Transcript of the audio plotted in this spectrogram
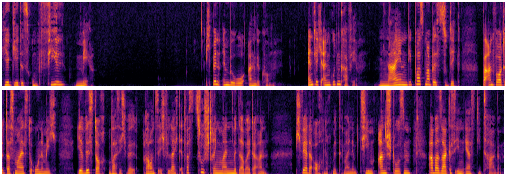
Hier geht es um viel mehr. Ich bin im Büro angekommen. Endlich einen guten Kaffee. Nein, die Postmappe ist zu dick. Beantwortet das meiste ohne mich. Ihr wisst doch, was ich will, raunt sich vielleicht etwas zu streng meinen Mitarbeiter an. Ich werde auch noch mit meinem Team anstoßen, aber sage es Ihnen erst die Tage.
